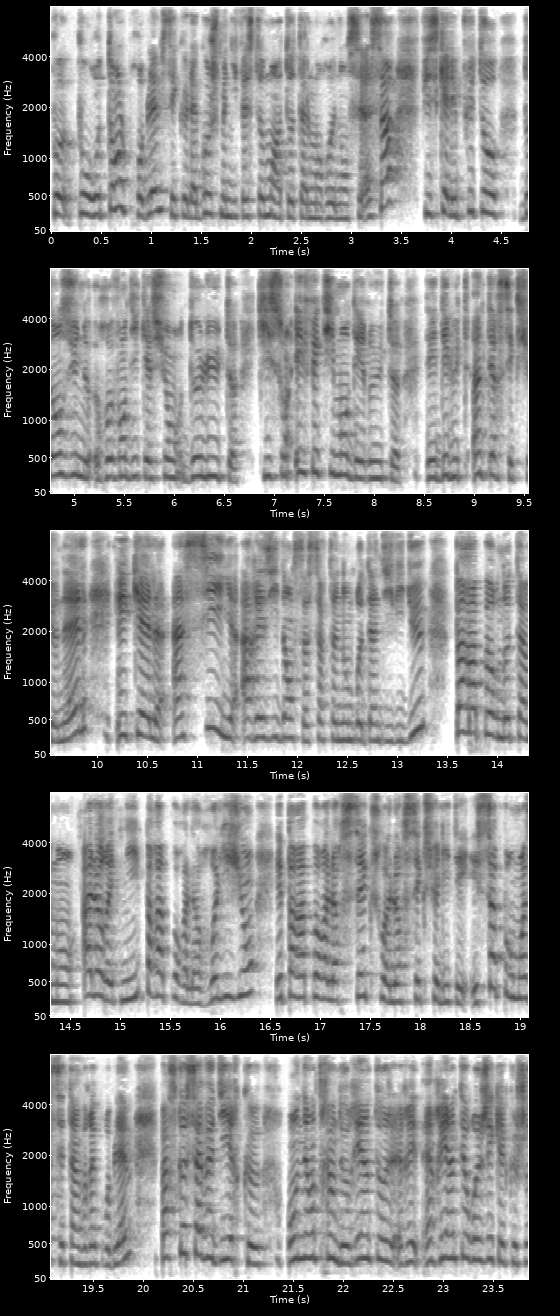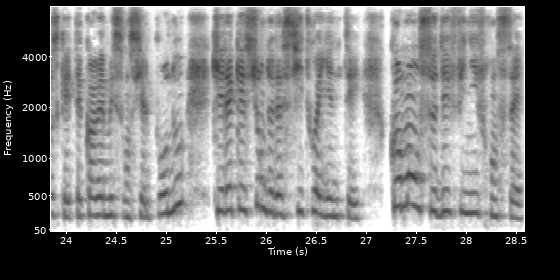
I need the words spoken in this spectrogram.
Pour, autant, le problème, c'est que la gauche, manifestement, a totalement renoncé à ça, puisqu'elle est plutôt dans une revendication de lutte qui sont effectivement des luttes, des, luttes intersectionnelles et qu'elle assigne à résidence un certain nombre d'individus par rapport notamment à leur ethnie, par rapport à leur religion et par rapport à leur sexe ou à leur sexualité. Et ça, pour moi, c'est un vrai problème parce que ça veut dire qu'on est en train de réinterroger quelque chose qui a été quand même essentiel pour nous, qui est la question de la citoyenneté. Comment on se définit français?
